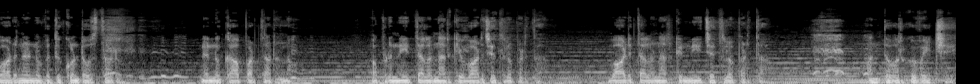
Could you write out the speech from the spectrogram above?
వాడు నన్ను వెతుక్కుంటూ వస్తాడు. నిన్ను కాపాడతాడన్నావు. అప్పుడు నీ తల నరికి వాడి చేతిలో పెడతా. వాడి తల నరికి నీ చేతిలో పెడతా. అంతవరకు వెయిట్ చేయి.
